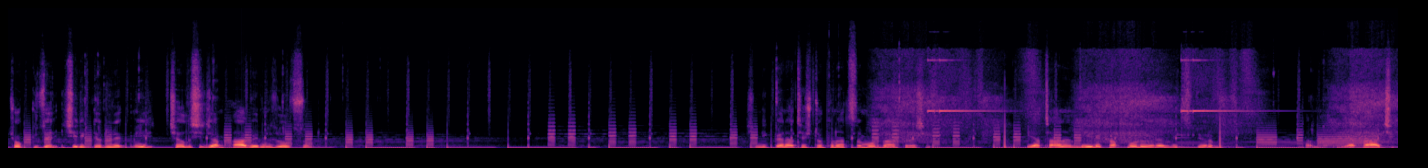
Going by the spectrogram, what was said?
çok güzel içerikler üretmeye çalışacağım. Haberiniz olsun. Şimdi ben ateş topunu atsam orada arkadaşım yatağının neyle kaplı onu öğrenmek istiyorum. Tamam yatağı açık.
